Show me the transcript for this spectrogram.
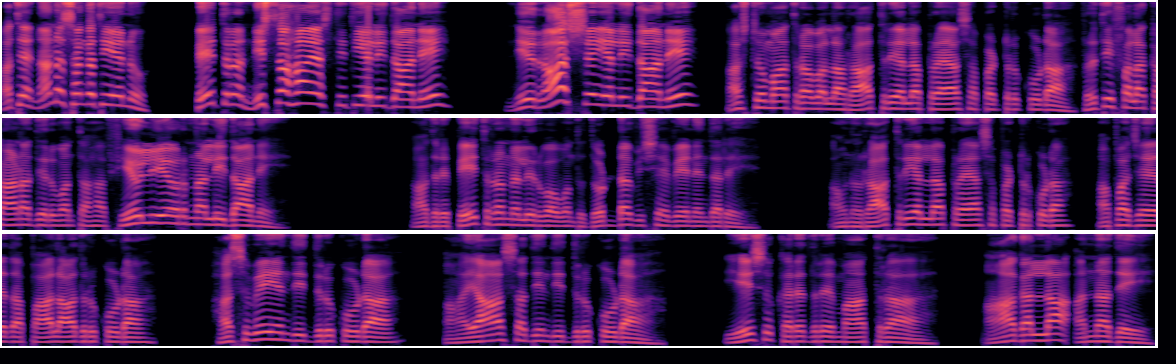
ಮತ್ತೆ ನನ್ನ ಸಂಗತಿ ಏನು? ಪೇತ್ರ ನಿಸ್ಸಹಾಯ ಸ್ಥಿತಿಯಲ್ಲಿದ್ದಾನೆ, ನಿರಾಶೆಯಲ್ಲಿದ್ದಾನೆ. ಅಷ್ಟು ಮಾತ್ರವಲ್ಲ ರಾತ್ರಿಯೆಲ್ಲ ಪ್ರಯಾಸ ಪಟ್ಟರೂ ಕೂಡ ಪ್ರತಿಫಲ ಕಾಣದಿರುವಂತಹ ಫೇಲ್ಯೂರ್ನಲ್ಲಿದ್ದಾನೆ. ಆದರೆ ಪೇತ್ರನಲ್ಲಿರುವ ಒಂದು ದೊಡ್ಡ ವಿಷಯವೇನೆಂದರೆ, ಅವನು ರಾತ್ರಿಯೆಲ್ಲ ಪ್ರಯಾಸ ಪಟ್ಟರು ಕೂಡ, ಅಪಜಯದ ಪಾಲಾದರೂ ಕೂಡ, ಹಸುವೆ ಎಂದಿದ್ದರೂ ಕೂಡ, ಆಯಾಸದಿಂದಿದ್ರೂ ಕೂಡ ಏಸು ಕರೆದ್ರೆ ಮಾತ್ರ ಆಗಲ್ಲ ಅನ್ನದೇ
